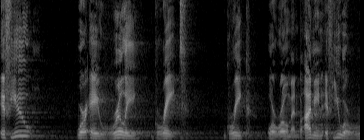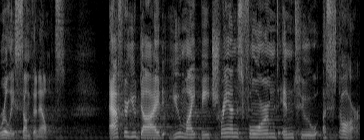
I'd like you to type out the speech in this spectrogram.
If you were a really great Greek or Roman, but I mean, if you were really something else, after you died, you might be transformed into a star.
